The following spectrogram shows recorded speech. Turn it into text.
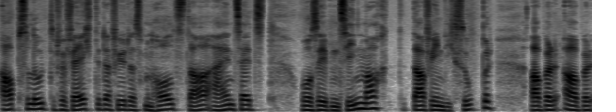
absoluter Verfechter dafür, dass man Holz da einsetzt, wo es eben Sinn macht. Da finde ich super. Aber, aber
